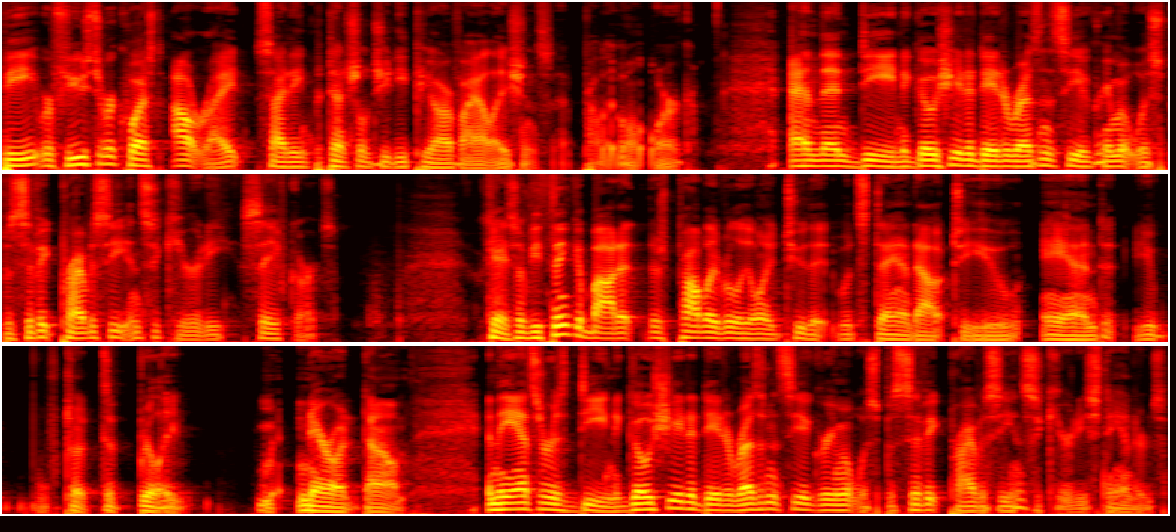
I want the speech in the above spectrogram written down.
B. Refuse to request outright, citing potential GDPR violations. That probably won't work. And then D, negotiate a data residency agreement with specific privacy and security safeguards. Okay, so if you think about it, there's probably really only two that would stand out to you, and you to, to really narrow it down. And the answer is D, negotiate a data residency agreement with specific privacy and security standards.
